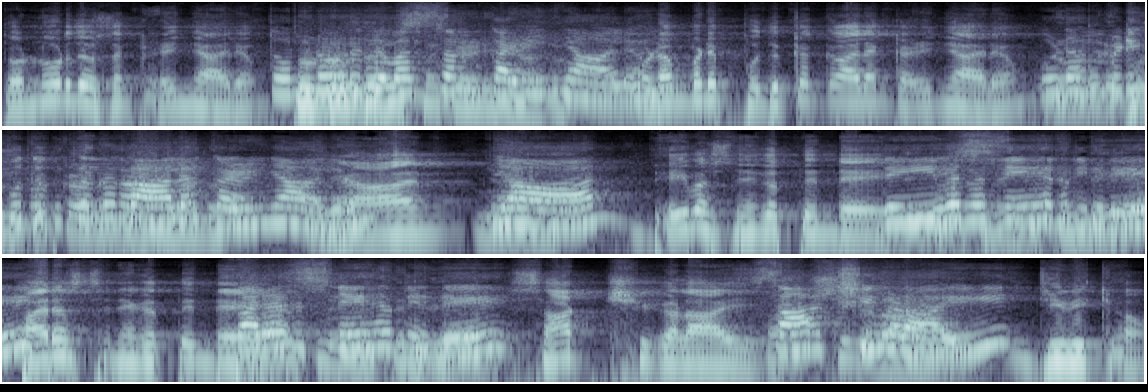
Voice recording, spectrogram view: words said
തൊണ്ണൂറ് ദിവസം കഴിഞ്ഞാലും തൊണ്ണൂറ് ദിവസം കഴിഞ്ഞാലും ഉടമ്പടി പുതുക്കക്കാലം കഴിഞ്ഞാലും ഉടമ്പടി പുതുക്കുന്ന കാലം കഴിഞ്ഞാലും ഞാൻ ഞാൻ ദൈവസ്നേഹത്തിന്റെ ദൈവസ്നേഹത്തിന്റെ പരസ്നേഹത്തിന്റെ പരസ്നേഹത്തിന്റെ സാക്ഷികളായി സാക്ഷികളായി ജീവിക്കും.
